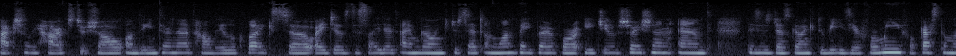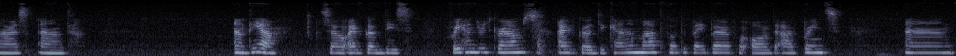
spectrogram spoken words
actually hard to show on the internet how they look like. So I just decided I'm going to set on one paper for each illustration and this is just going to be easier for me for customers and and yeah. So I've got these 300 grams. I've got the Canon matte photo paper for all the art prints and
